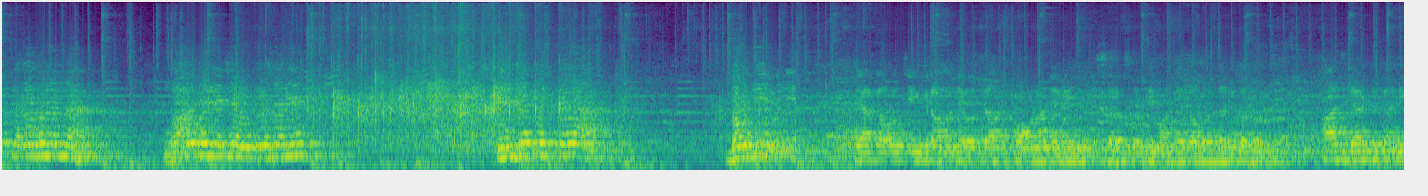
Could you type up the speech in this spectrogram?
कलाकारांना वाव देण्याच्या उद्देशाने त्यांच्यातील कला बौद्धिक या गावाची ग्रामदेवता पावणादेवी सरस्वती मातेला वंदन करून आज या ठिकाणी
